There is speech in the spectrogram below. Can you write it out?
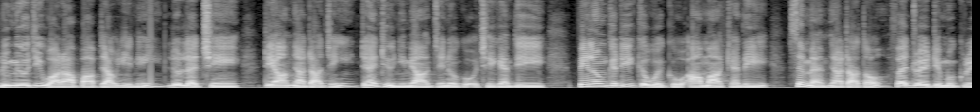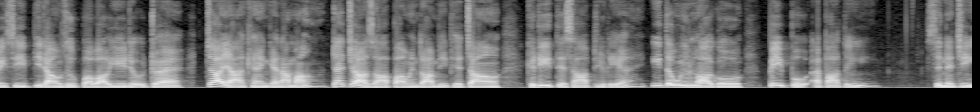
လူမျိုးကြီးဝါဒပပျောက်ရေးနှင့်လွတ်လပ်ခြင်းတရားမျှတခြင်းတန်းတူညီမျှခြင်းတို့ကိုအခြေခံပြီး ပင်လုံကတိကဝတ်ကိုအာမခံသည့်စစ်မှန်မျှတသော Federal Democracy ပြည်ထောင်စုပေါ်ပေါက်ရေးတို့အတွက်ကြာရအခမ်းကဏ္ဍမှာတက်ကြစွာပါဝင်သွားမည်ဖြစ်ကြောင်းကတိသစ္စာပြုလျက်ဤတဝင်းလွှာကိုပေးပို့အပ်ပါသည် Synergy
